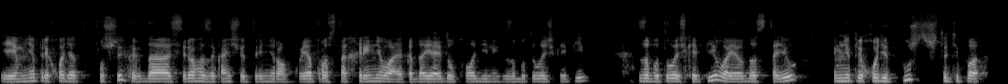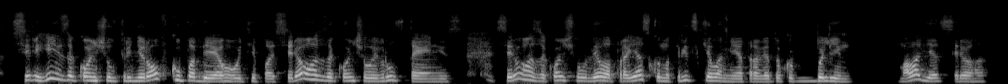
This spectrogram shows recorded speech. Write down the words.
и мне приходят пуши, когда Серега заканчивает тренировку. Я просто охреневаю, когда я иду в холодильник за бутылочкой пива, за бутылочкой пива, я его достаю, и мне приходит пуш, что, типа, Сергей закончил тренировку по бегу, типа, Серега закончил игру в теннис, Серега закончил велопроездку на 30 километров. Я такой, блин, молодец, Серега.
